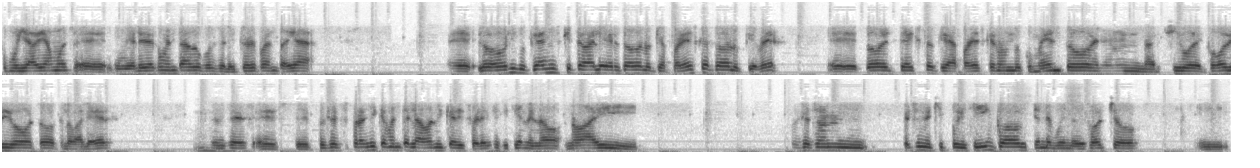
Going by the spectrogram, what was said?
Como ya habíamos, eh, como ya le había comentado, pues el lector de pantalla eh, lo único que hace es que te va a leer todo lo que aparezca, todo lo que ve, eh, todo el texto que aparezca en un documento, en un archivo de código, todo te lo va a leer. Entonces, este, pues es prácticamente la única diferencia que tiene. No, no hay, pues es un, es un equipo i5, tiene Windows 8 y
